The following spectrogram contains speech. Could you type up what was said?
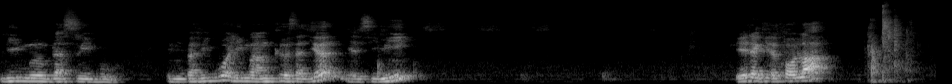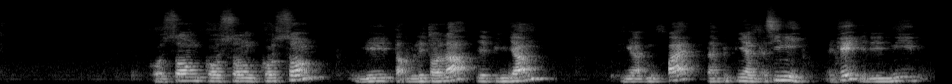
15,000. 15,000 ada 5 angka saja dari sini. Okey, dan kita tolak. Kosong, kosong, kosong. Ini tak boleh tolak. Dia pinjam. Tinggal 4. Tapi pinjam kat sini. Okey, jadi ini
